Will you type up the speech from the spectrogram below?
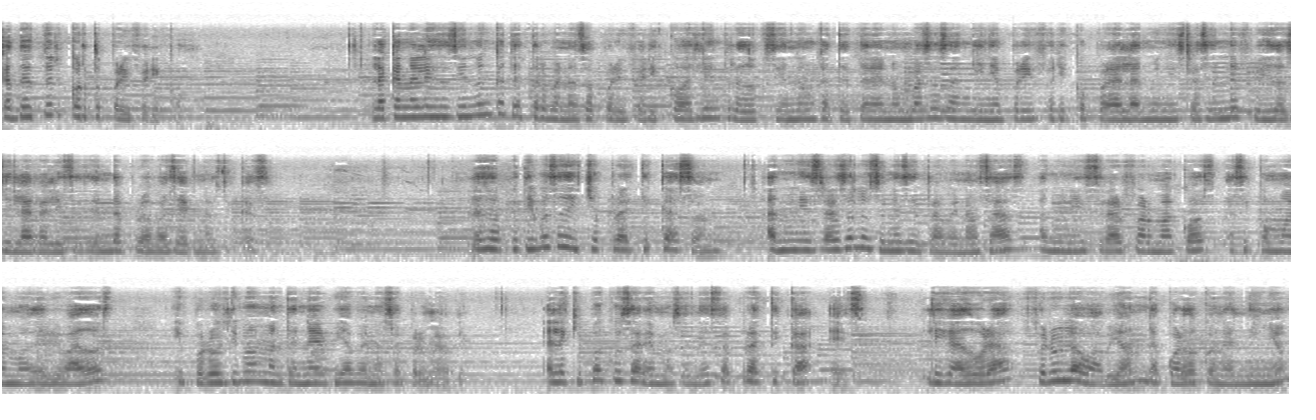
Catéter corto periférico. La canalización de un catéter venoso periférico es la introducción de un catéter en un vaso sanguíneo periférico para la administración de fluidos y la realización de pruebas diagnósticas. Los objetivos de dicha práctica son administrar soluciones intravenosas, administrar fármacos, así como hemoderivados, y por último mantener vía venosa permeable. El equipo que usaremos en esta práctica es ligadura, férula o avión, de acuerdo con el niño,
